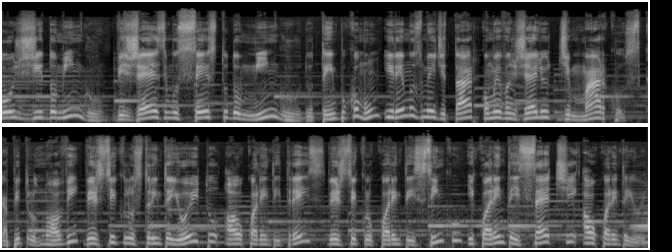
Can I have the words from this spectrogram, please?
Hoje, domingo, 26 domingo do tempo comum, iremos meditar com o Evangelho de Marcos, capítulo 9, versículos 38 ao 43, versículo 45 e 47 ao 48.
